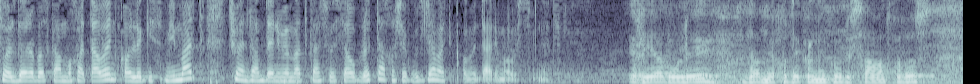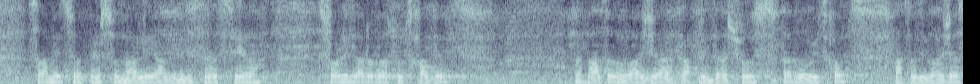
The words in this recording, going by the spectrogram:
სოლიდარობას გამოხატავენ კოლეგის მიმართ. ჩვენ ჩვენ რამდენიმე მათგანს ვესაუბრეთ და ახლა შეგვიძლია მათი კომენტარი მოვისმინოთ. რეაგული და მეხუთე კლინიკური სამართლოს სამედიცინო პერსონალი, ადმინისტრაცია სოლიდარობას უცხადებთ ბატონ ვაჟა გაფრინდაშვილს და მოვითხოვთ ბატონი ვაჟას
